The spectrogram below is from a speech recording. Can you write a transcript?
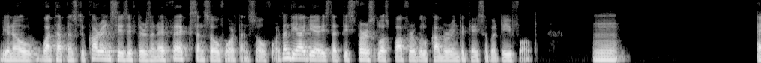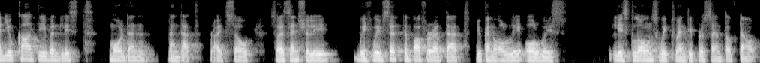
you know what happens to currencies if there's an fx and so forth and so forth. And the idea is that this first loss buffer will cover in the case of a default. Mm. and you can't even list more than than that right? So so essentially if we've set the buffer at that you can only always list loans with 20% of down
